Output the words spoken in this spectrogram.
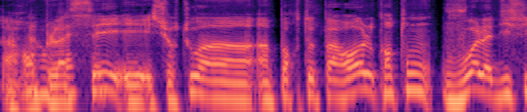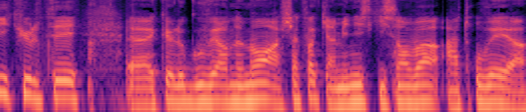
à, remplacer, à remplacer, et surtout un, un porte-parole. Quand on voit la difficulté euh, que le gouvernement, à chaque fois qu'il y a un ministre qui s'en va, a trouvé un,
